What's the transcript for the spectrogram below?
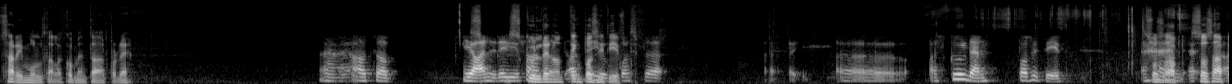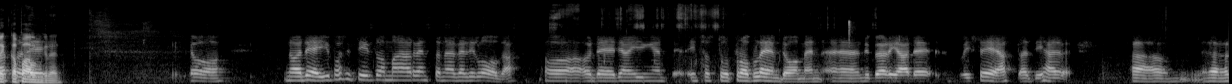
Sari Multala, kommentar på det? Uh, alltså, ja, det är ju Skuld är någonting positivt? Kost, uh, skulden positiv. Så sa, så sa Pekka alltså Palmgren. ja, no, det är ju positivt om räntorna är väldigt låga. Och, och det, det, är ingen, inte så stort problem då, men uh, nu börjar det, vi se att, att de här uh,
